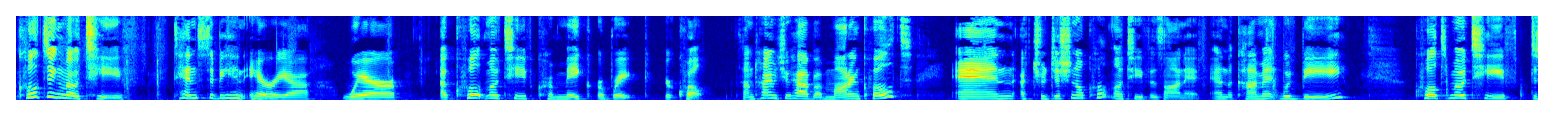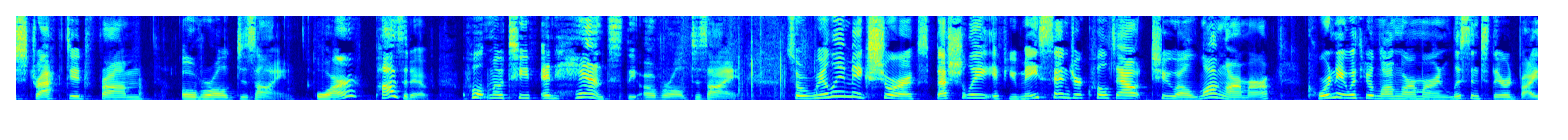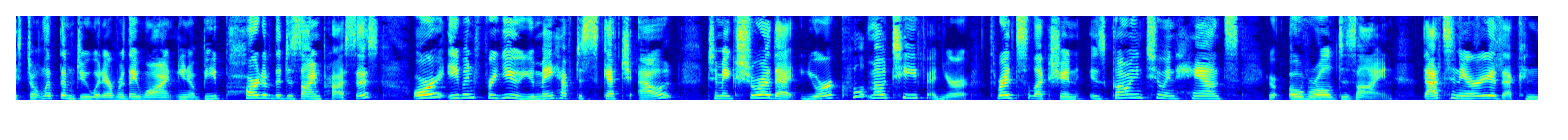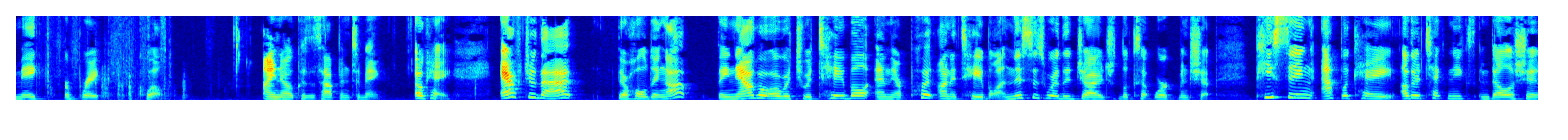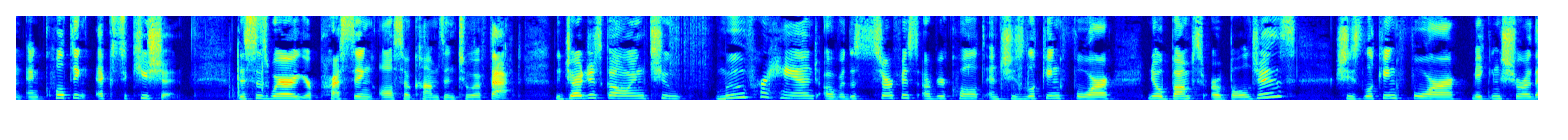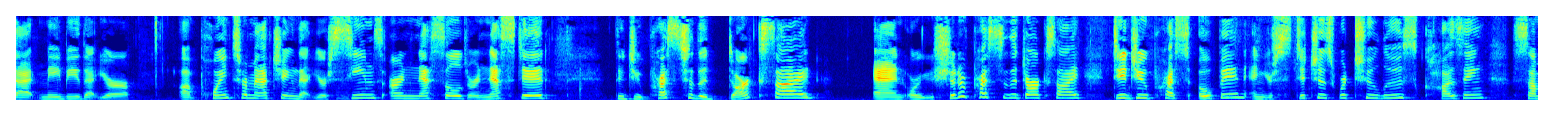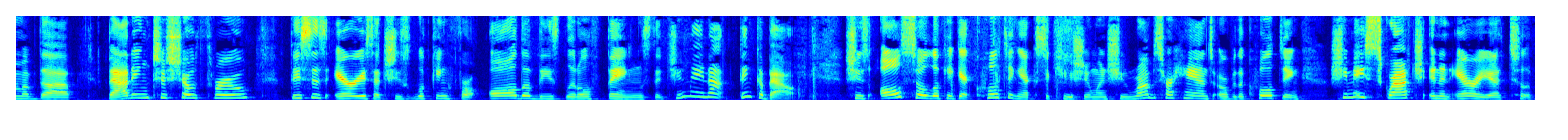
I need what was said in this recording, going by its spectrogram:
Quilting motif tends to be an area where a quilt motif can make or break your quilt. Sometimes you have a modern quilt and a traditional quilt motif is on it. And the comment would be quilt motif distracted from overall design. Or positive, quilt motif enhance the overall design. So really make sure, especially if you may send your quilt out to a long armer, coordinate with your long armer and listen to their advice. Don't let them do whatever they want. You know, be part of the design process. Or even for you, you may have to sketch out to make sure that your quilt motif and your thread selection is going to enhance your overall design. That's an area that can make or break a quilt. I know because it's happened to me. Okay, after that, they're holding up, They now go over to a table and they're put on a table. And this is where the judge looks at workmanship piecing, applique, other techniques, embellishment, and quilting execution. This is where your pressing also comes into effect. The judge is going to move her hand over the surface of your quilt and she's looking for no bumps or bulges. She's looking for making sure that maybe that your uh, points are matching, that your seams are nestled or nested. Did you press to the dark side? and or you should have pressed to the dark side did you press open and your stitches were too loose causing some of the batting to show through this is areas that she's looking for all of these little things that you may not think about she's also looking at quilting execution when she rubs her hands over the quilting she may scratch in an area to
